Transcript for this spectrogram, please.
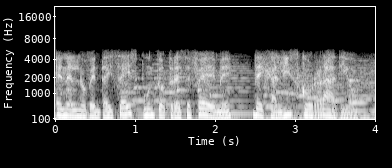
en el 96.3 FM de Jalisco Radio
